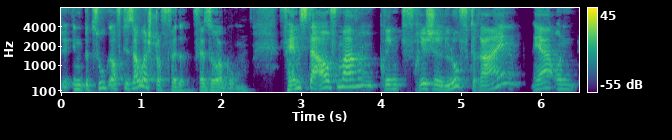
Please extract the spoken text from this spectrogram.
in Bezug auf die Sauerstoffversorgung. Fenster aufmachen, bringt frische Luft rein, ja, und,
